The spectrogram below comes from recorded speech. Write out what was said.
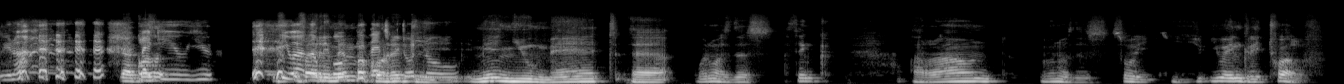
you know, Yeah, like you, you, you if are I the remember Mbopi that you correctly, don't know. me and you met. Uh, when was this? I think around when was this? So you, you were in grade twelve,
